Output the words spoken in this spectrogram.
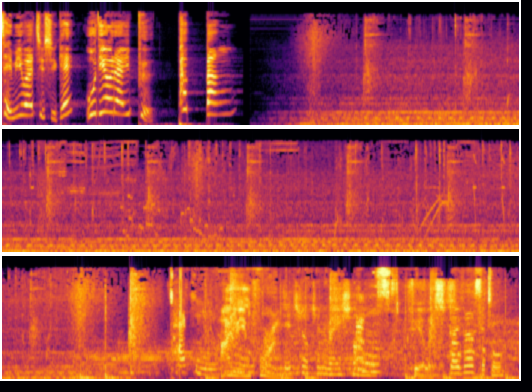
재미와 지식의 오디오 라이프 팝빵 Techie. Highly informed. Digital generation. Fearless. Diversity.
